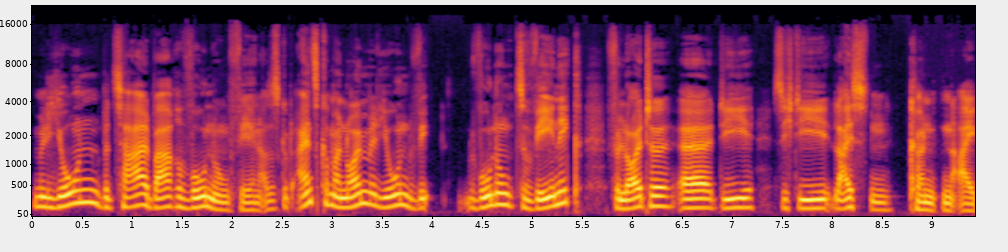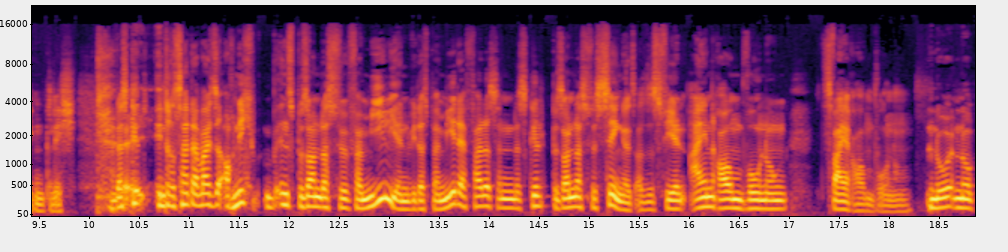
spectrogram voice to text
Millionen bezahlbare Wohnungen fehlen. Also es gibt 1,9 Millionen We Wohnungen zu wenig für Leute, äh, die sich die leisten könnten eigentlich. Und das gilt interessanterweise auch nicht insbesondere für Familien, wie das bei mir der Fall ist, sondern das gilt besonders für Singles. Also es fehlen Einraumwohnungen, Zweiraumwohnung. Nur, nur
